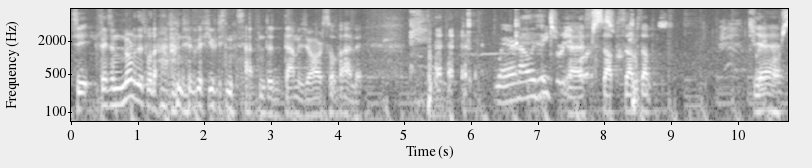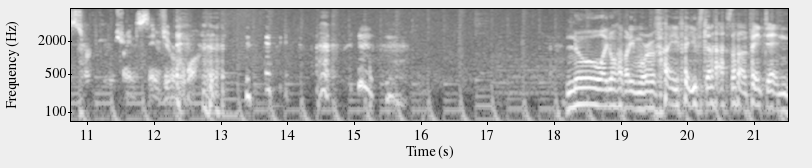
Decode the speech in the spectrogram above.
See, Finton, none of this would have happened if, if you didn't happen to damage your horse so badly. Where now is he? three Yeah, horses. stop, stop, stop. Three Yeah. horses are trying to save your water. No, I don't have any more revive. I used the last one on Finton.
